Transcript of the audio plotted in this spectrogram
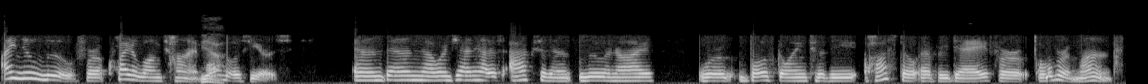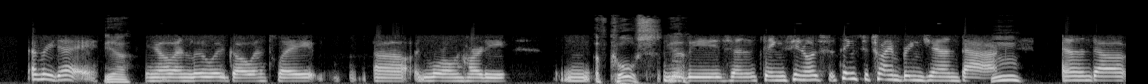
I knew Lou for quite a long time, Yeah. all those years. And then uh, when Jan had his accident, Lou and I were both going to the hospital every day for over a month, every day Yeah, you know, and Lou would go and play uh, Laurel and Hardy mm, of course. Yeah. movies and things, you know, things to try and bring Jan back. Mm. And uh,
